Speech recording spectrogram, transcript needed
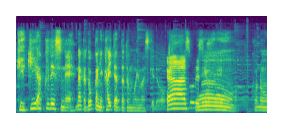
劇薬ですねなんかどっかに書いてあったと思いますけど。ああ、そうですよね。うんこの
